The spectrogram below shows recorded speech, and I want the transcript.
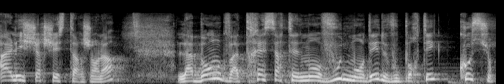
aller chercher cet argent-là, la banque va très certainement vous demander de vous porter caution.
